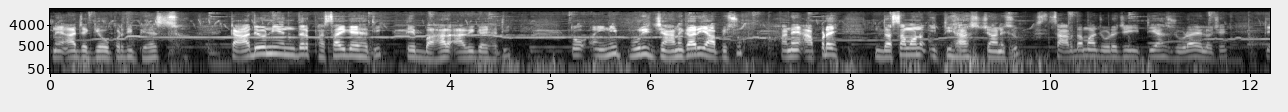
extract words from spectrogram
અને આ જગ્યા ઉપરથી ભેંસ કાદવની અંદર ફસાઈ ગઈ હતી, તે બહાર આવી ગઈ હતી. તો અહીંની પૂરી જાણકારી આપીશું અને આપણે દશામાનો ઇતિહાસ જાણીશું. શારદામાં જોડે જે ઇતિહાસ જોડાયેલો છે, તે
